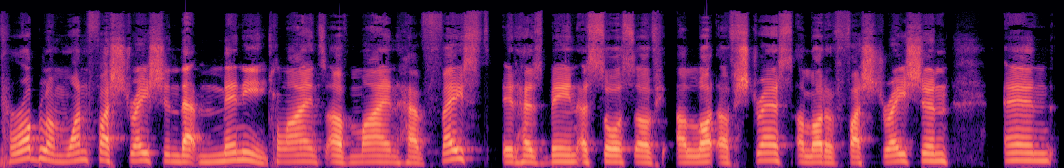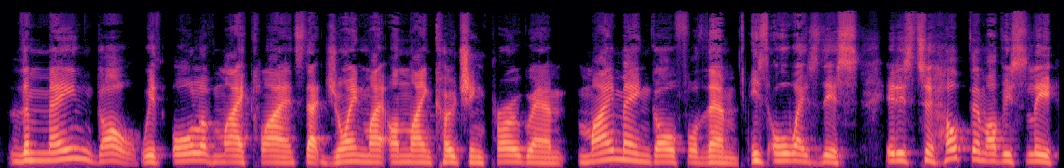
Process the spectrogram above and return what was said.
problem, one frustration that many clients of mine have faced. It has been a source of a lot of stress, a lot of frustration and the main goal with all of my clients that join my online coaching program, my main goal for them is always this. It is to help them, obviously,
